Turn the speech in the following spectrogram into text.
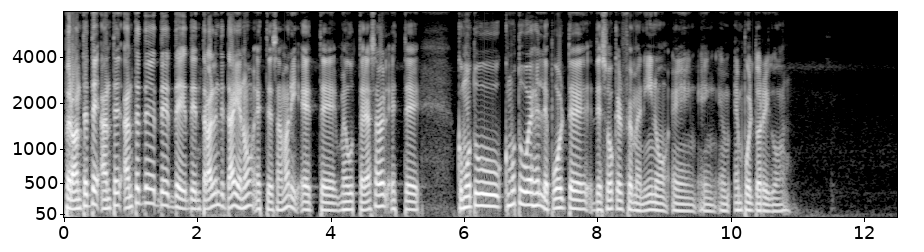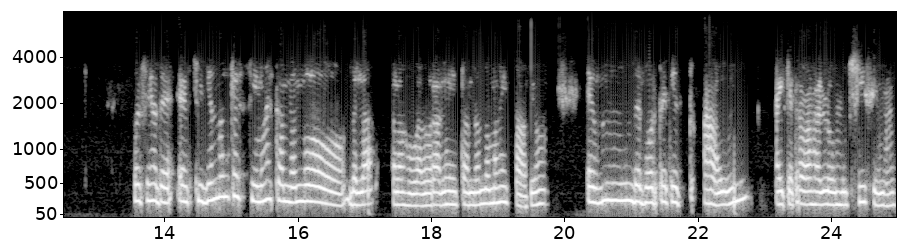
pero antes de, antes, antes de, de, entrar en detalle, ¿no? Este, Samari, este, me gustaría saber, este, ¿cómo tú, cómo tú ves el deporte de soccer femenino en, en, en Puerto Rico? Pues fíjate, estoy viendo que sí nos están dando, ¿verdad? A las jugadoras les están dando más espacio. Es un deporte que aún hay que trabajarlo muchísimo,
